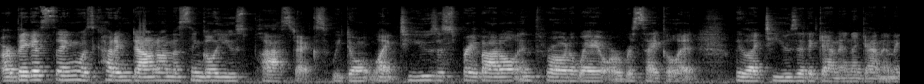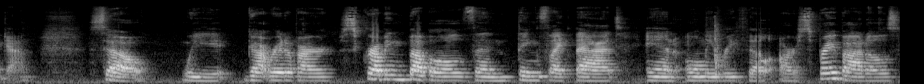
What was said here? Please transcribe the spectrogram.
Our biggest thing was cutting down on the single-use plastics. We don't like to use a spray bottle and throw it away or recycle it. We like to use it again and again and again. So we got rid of our scrubbing bubbles and things like that and only refill our spray bottles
